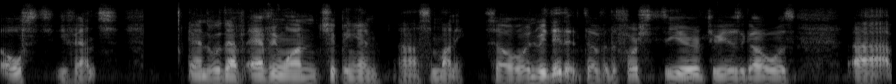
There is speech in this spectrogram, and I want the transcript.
host events and would have everyone chipping in uh, some money. So, and we did it. The, the first year, two years ago, was, uh,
